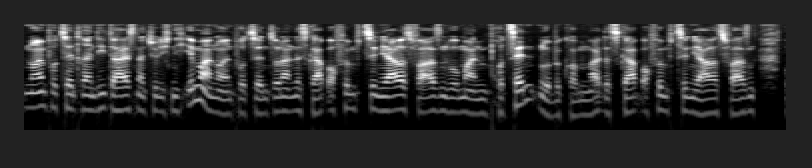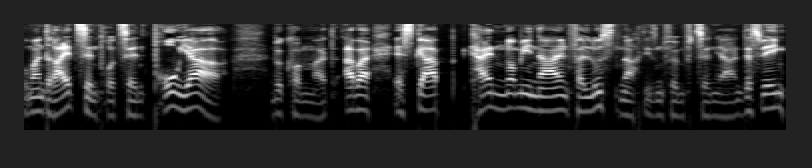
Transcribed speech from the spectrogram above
9% Rendite heißt natürlich nicht immer 9%, sondern es gab auch 15 Jahresphasen, wo man ein Prozent nur bekommen hat. Es gab auch 15 Jahresphasen, wo man 13% pro Jahr bekommen hat. Aber es gab keinen nominalen Verlust nach diesen 15 Jahren. Deswegen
